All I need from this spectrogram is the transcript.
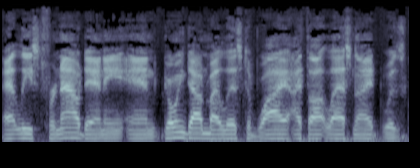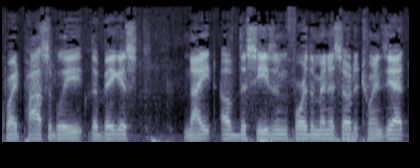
at least for now, Danny. And going down my list of why I thought last night was quite possibly the biggest night of the season for the Minnesota Twins yet.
